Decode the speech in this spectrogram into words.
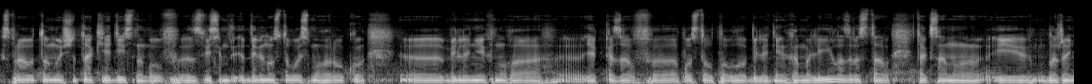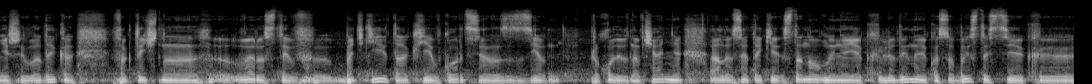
Справа в тому, що так, я дійсно був з 98-го року е, біля ніг мого, як казав апостол Павло, біля ніг Гамаліїла зростав. Так само і блаженніший владика фактично виростив батьки, так, є в корці, я проходив навчання, але все-таки становлення як людини, як особистості, як е,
